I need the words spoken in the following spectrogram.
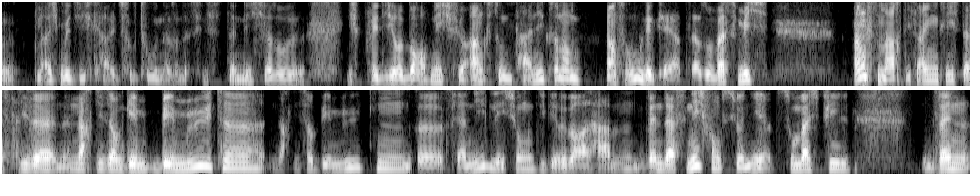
äh, Gleichmütigkeit zu tun. Also das ist dann nicht, also ich plädiere überhaupt nicht für Angst und Panik, sondern ganz umgekehrt. Also was mich Angst macht, ist eigentlich, dass diese, nach dieser bemühte, nach dieser bemühten äh, Verniedlichung, die wir überall haben, wenn das nicht funktioniert, zum Beispiel, wenn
